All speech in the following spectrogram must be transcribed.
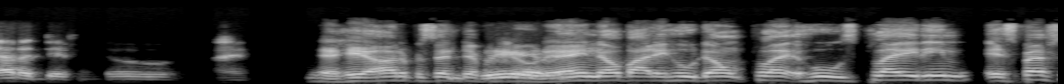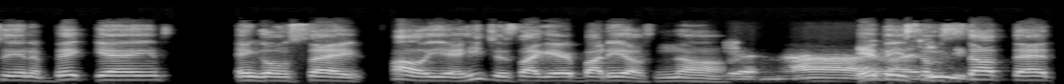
Pat a different dude. Like, Yeah, he 100 percent different dude. There ain't nobody who don't play who's played him, especially in the big games, ain't gonna say, "Oh yeah, he's just like everybody else." No, yeah, nah. it be like, some he- stuff that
